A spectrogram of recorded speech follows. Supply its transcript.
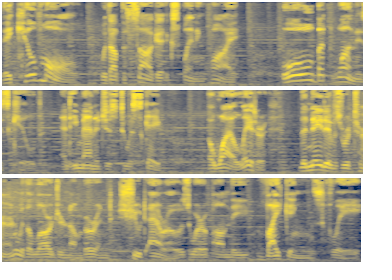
they kill them all without the saga explaining why. All but one is killed, and he manages to escape. A while later, the natives return with a larger number and shoot arrows, whereupon the Vikings flee.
